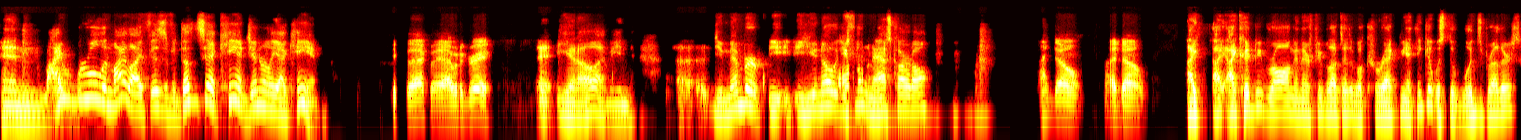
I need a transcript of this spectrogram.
And my rule in my life is if it doesn't say I can't, generally I can. Exactly. I would agree. Uh, you know, I mean, uh, do you remember? You, you know, you follow NASCAR at all? I don't. I don't. I, I I could be wrong, and there's people out there that will correct me. I think it was the Woods brothers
